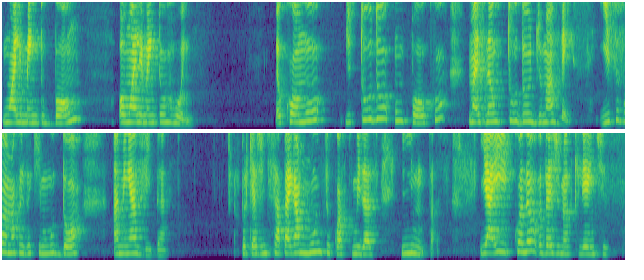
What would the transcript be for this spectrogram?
um alimento bom ou um alimento ruim. Eu como de tudo um pouco, mas não tudo de uma vez. Isso foi uma coisa que mudou a minha vida. Porque a gente se apega muito com as comidas limpas. E aí, quando eu vejo meus clientes,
